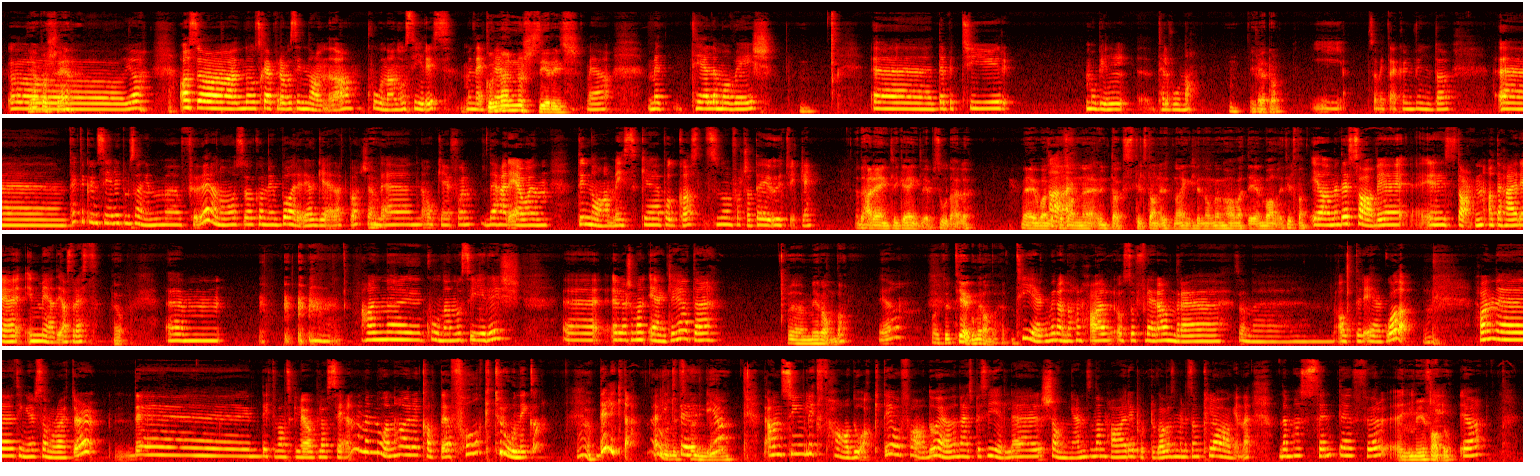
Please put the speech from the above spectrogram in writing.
Ja, hva skjer? Øh, Ja. Altså, nå skal jeg prøve å si navnet, da. Konan Osiris. Men det er ikke det. Konanushiris. Ja. Med telemovage. Mm. Eh, det betyr mobiltelefoner. Mm, I flertall. Ja, så vidt jeg kunne finne ut av. Eh, tenkte jeg kunne si litt om sangen eh, før jeg nå, så kan vi bare reagere etterpå. Se om det er en ok form. Det her er jo en dynamisk podkast som fortsatt er i utvikling. Det her er egentlig ikke egentlig episode heller. Vi er jo veldig på sånn eh, unntakstilstand uten å egentlig noen gang ha vært i en vanlig tilstand. Ja, men det sa vi i starten, at det her er in medias res. Ja. Um, han eh, Konan Osirish, eh, eller som han egentlig heter Eh, Miranda. Ja, Tego Miranda Tego Miranda. Han har også flere andre sånne alter ego, da. Han er singer-songwriter. Det er litt vanskelig å plassere den, men noen har kalt det folktronika. Mm. Det likte jeg. Det Jeg likte, ja. Han synger litt fado-aktig, og fado er jo den der spesielle sjangeren som de har i Portugal, som er litt sånn klagende. De har sendt det før. eh, Mye fado. Ja.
